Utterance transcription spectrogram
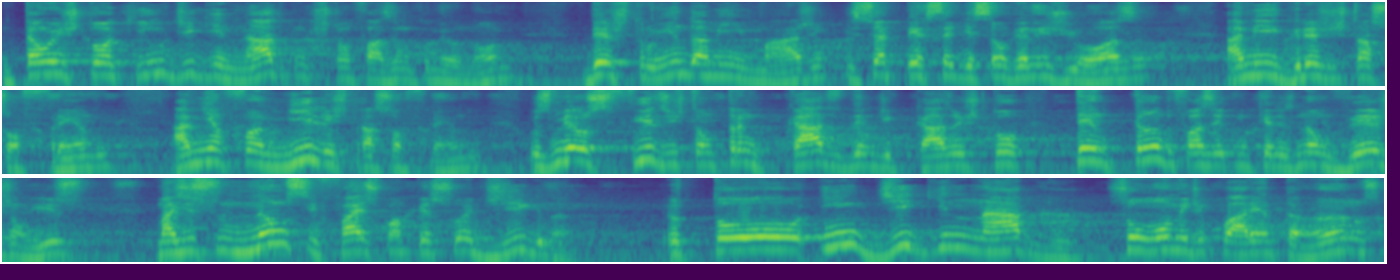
Então eu estou aqui indignado com o que estão fazendo com o meu nome, destruindo a minha imagem. Isso é perseguição religiosa. A minha igreja está sofrendo, a minha família está sofrendo, os meus filhos estão trancados dentro de casa. Eu estou tentando fazer com que eles não vejam isso, mas isso não se faz com uma pessoa digna. Eu estou indignado. Sou um homem de 40 anos,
